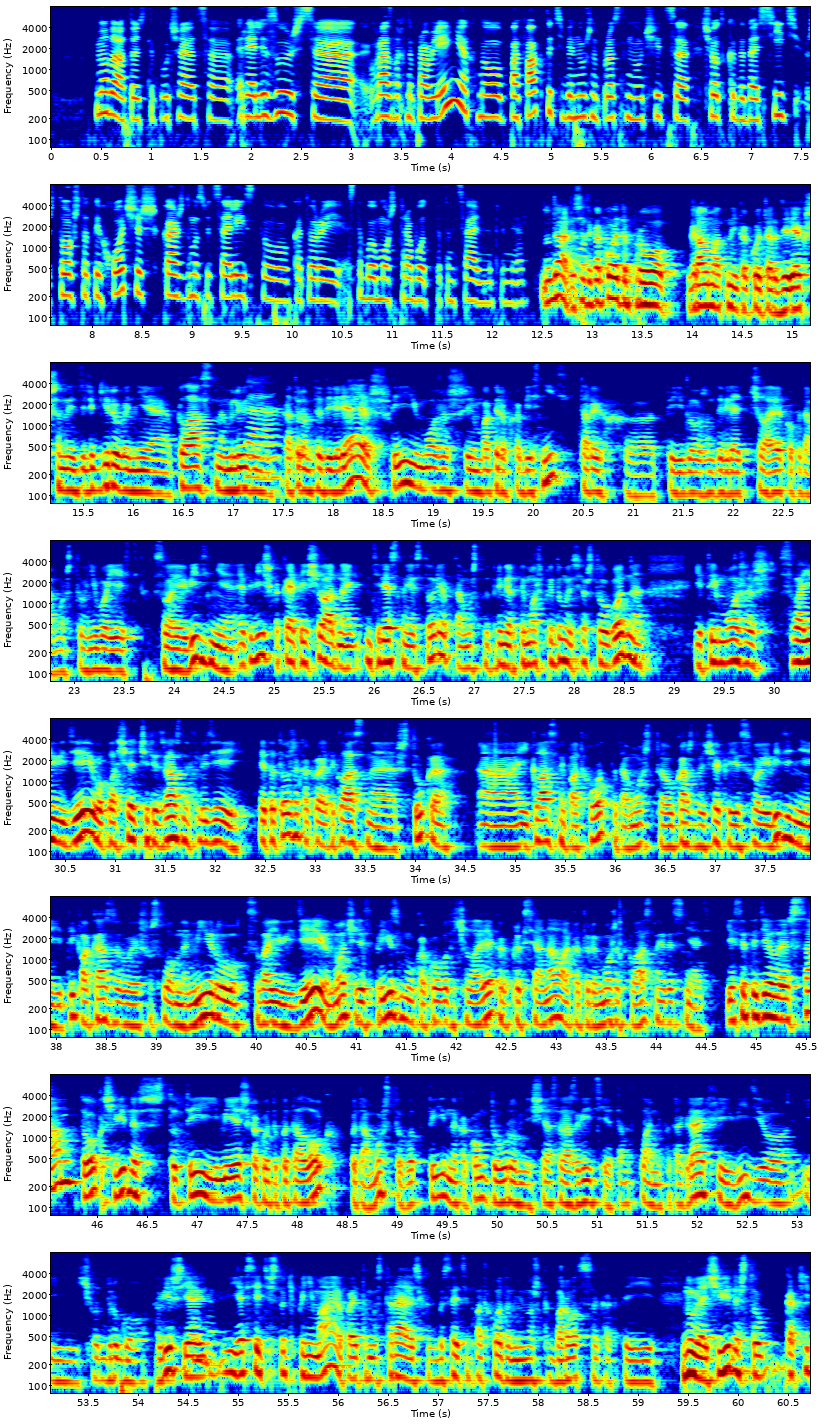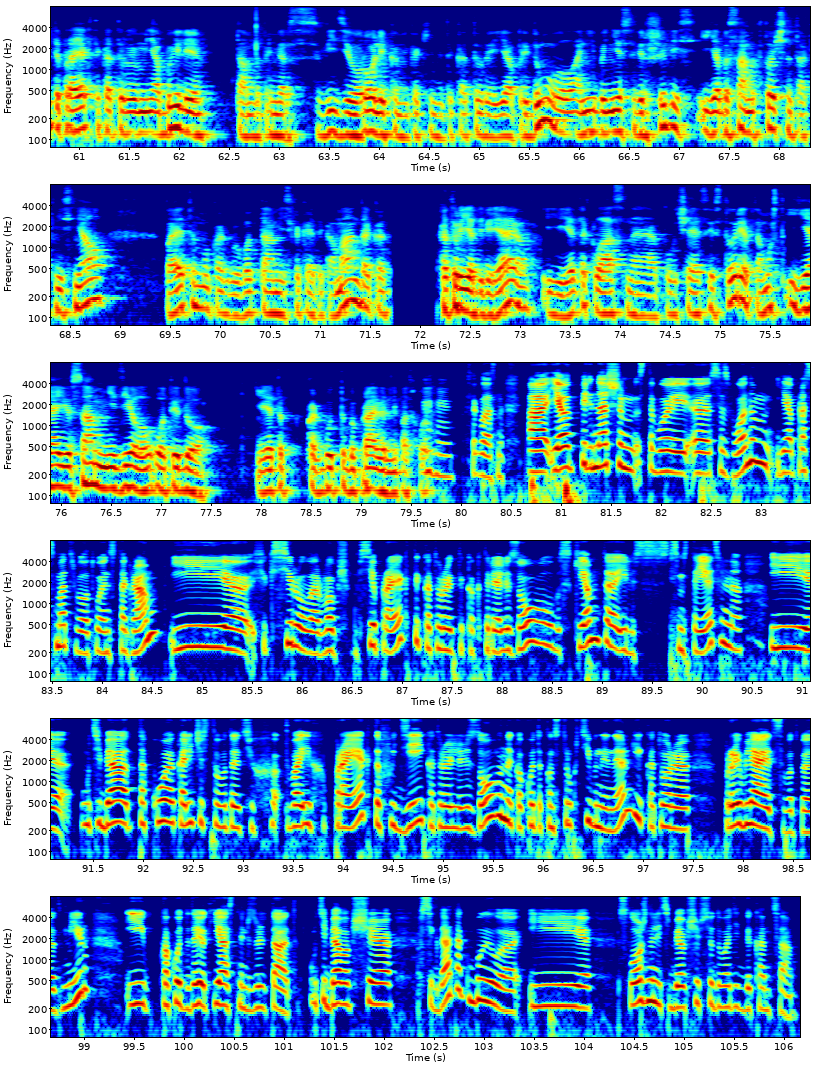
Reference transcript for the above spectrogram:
Ну да, то есть ты, получается, реализуешься в разных направлениях, но по факту тебе нужно просто научиться четко доносить то, что ты хочешь каждому специалисту, который с тобой может работать потенциально, например. Ну да, то есть это какой-то про грамотный какой-то art direction и делегирование классным людям, да. которым ты доверяешь. Ты можешь им, во-первых, объяснить, во-вторых, э, ты должен доверять человеку, потому что у него есть свое видение. Это, видишь, какая-то еще одна интересная история, потому что, например, ты можешь придумать все, что угодно, и ты можешь свою идею воплощать через разных людей. Это тоже какая-то классная штука, и классный подход, потому что у каждого человека есть свое видение, и ты показываешь условно миру свою идею, но через призму какого-то человека, профессионала, который может классно это снять. Если ты делаешь сам, то очевидно, что ты имеешь какой-то потолок, потому что вот ты на каком-то уровне сейчас развития там в плане фотографии, видео и чего-то другого. Видишь, я, я все эти штуки понимаю, поэтому стараюсь как бы с этим подходом немножко бороться как-то и... Ну и очевидно, что какие-то проекты, которые у меня были там, например, с видеороликами какими-то, которые я придумывал, они бы не совершились, и я бы сам их точно так не снял. Поэтому, как бы, вот там есть какая-то команда, которой я доверяю, и это классная, получается, история, потому что я ее сам не делал от и до. И это как будто бы правильный подход. Угу, согласна. А я вот перед нашим с тобой э, созвоном я просматривала твой Инстаграм и фиксировала, в общем, все проекты, которые ты как-то реализовывал с кем-то или самостоятельно. И у тебя такое количество вот этих твоих проектов, идей, которые реализованы, какой-то конструктивной энергии, которая проявляется вот в этот мир и какой-то дает ясный результат. У тебя вообще всегда так было? И сложно ли тебе вообще все доводить до конца?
